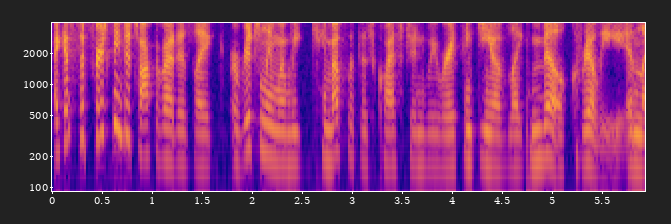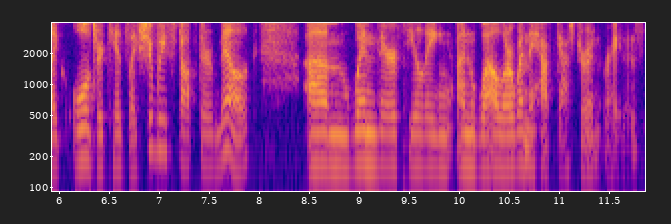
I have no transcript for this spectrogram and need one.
I guess the first thing to talk about is like originally when we came up with this question, we were thinking of like milk really in like older kids. Like, should we stop their milk um, when they're feeling unwell or when they have gastroenteritis?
